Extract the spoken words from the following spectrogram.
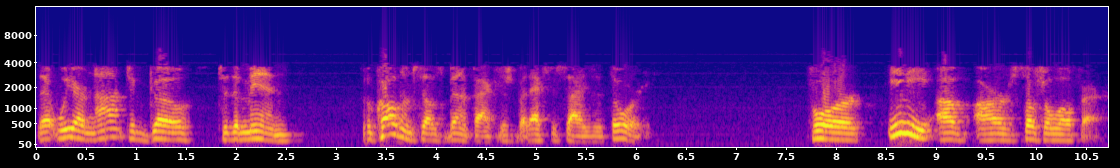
that we are not to go to the men who call themselves benefactors but exercise authority. For any of our social welfare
